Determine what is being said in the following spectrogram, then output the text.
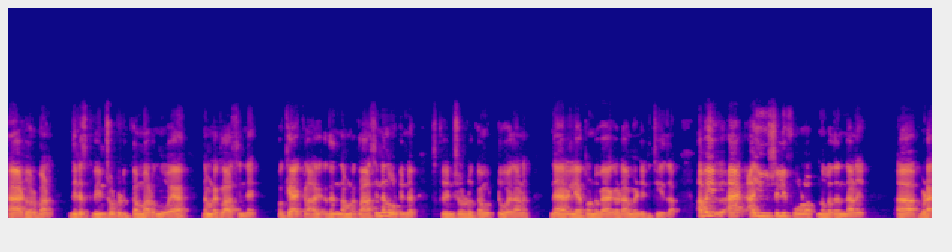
ആഡ് വെർബാണ് ഇതിന്റെ സ്ക്രീൻഷോട്ട് എടുക്കാൻ മറന്നുപോയ നമ്മുടെ ക്ലാസ്സിന്റെ ഓക്കെ നമ്മുടെ ക്ലാസ്സിന്റെ നോട്ടിന്റെ സ്ക്രീൻഷോട്ട് എടുക്കാൻ വിട്ടുപോയതാണ്. നേരെ ഇല്ലാത്തതുകൊണ്ട് വേഗം ഇടാൻ വേണ്ടിയിട്ട് ചെയ്തതാ അപ്പൊ ഐ യൂഷ്വലി ഫോളോ എന്നുള്ളത് എന്താണ്? ഇവിടെ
